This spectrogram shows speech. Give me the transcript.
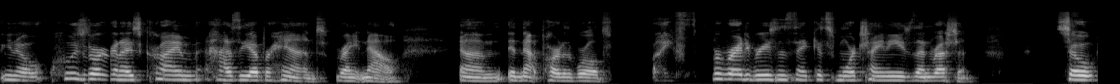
you know whose organized crime has the upper hand right now um, in that part of the world? I for a variety of reasons think it's more chinese than russian. So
